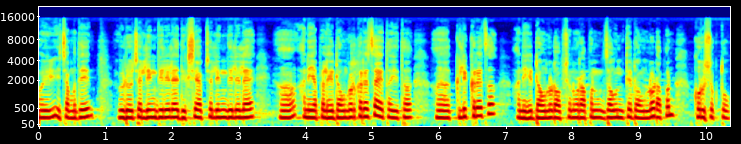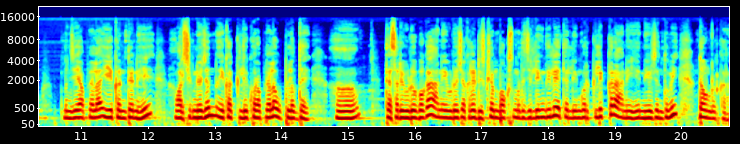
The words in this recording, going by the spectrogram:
याच्यामध्ये व्हिडिओच्या लिंक दिलेल्या आहे दीक्षा ॲपच्या लिंक दिलेल्या आहे आणि आपल्याला हे डाउनलोड करायचं आहे. तर इथं क्लिक करायचं आणि हे डाउनलोड ऑप्शनवर आपण जाऊन ते डाउनलोड आपण करू शकतो. म्हणजे आपल्याला ई कंटेंट हे वार्षिक नियोजन एका क्लिकवर आपल्याला उपलब्ध आहे. त्यासाठी व्हिडिओ बघा आणि व्हिडिओच्या खाली डिस्क्रिप्शन बॉक्समध्ये जी लिंक दिली आहे त्या लिंकवर क्लिक करा आणि हे नियोजन तुम्ही डाउनलोड करा.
